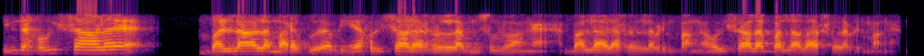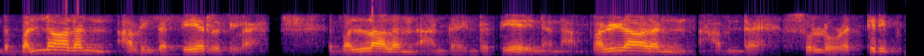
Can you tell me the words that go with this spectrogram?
இந்த ஹொய்சால பல்லாள மரபு அப்படிங்கிற ஹொய்சாளர்கள் அப்படின்னு சொல்லுவாங்க பல்லாளர்கள் அப்படிம்பாங்க ஹொய்சால பல்லாளர்கள் அப்படிம்பாங்க. இந்த பல்லாளன் அப்படின்ற பேர் இருக்குல்ல வல்லாளன் அந்த என்ற பேர் என்னன்னா வல்லாளன் அப்படின்ற சொல்லோட திருப்பி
